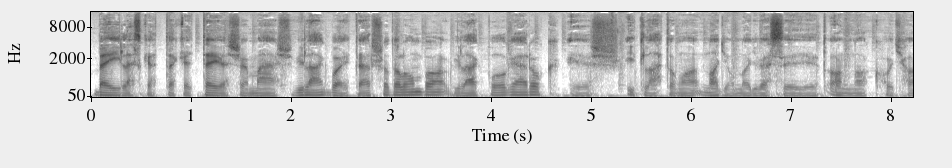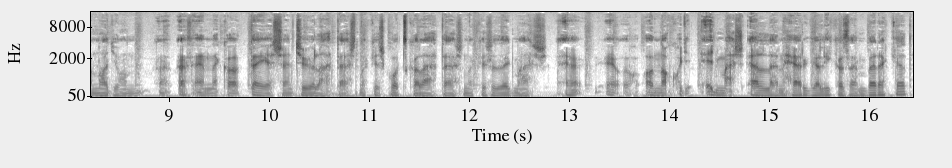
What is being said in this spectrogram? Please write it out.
Beilleszkedtek egy teljesen más világba, egy társadalomba, világpolgárok, és itt látom a nagyon nagy veszélyét annak, hogyha nagyon ennek a teljesen csőlátásnak és kockalátásnak, és az egymás, e- e- annak, hogy egymás ellen hergelik az embereket,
